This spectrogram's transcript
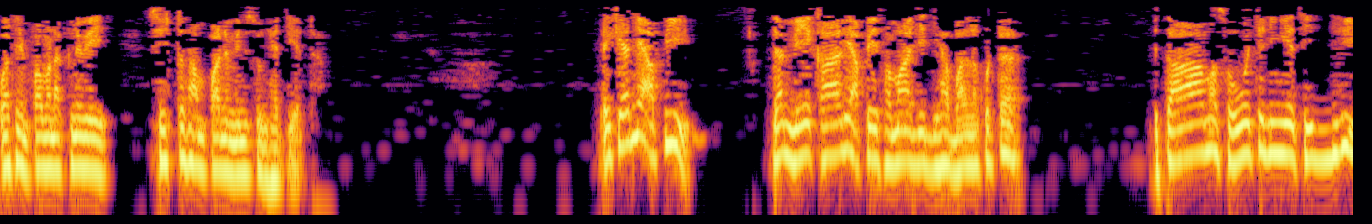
වශයෙන් පමණක් නෙවෙයි ශිෂ්ට සම්පන්න මිනිසුන් හැටියට. ඒ කියන්නේ අපි දැන් මේ කාලේ අපේ සමාජය දිහා බලනකොට ඊටාම සෝචනීය සිද්ධි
